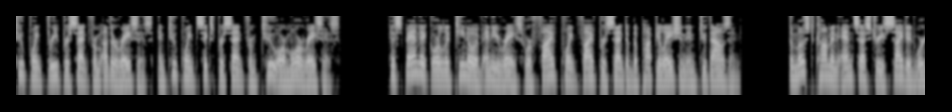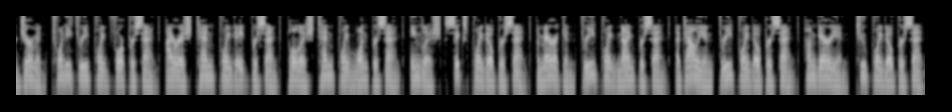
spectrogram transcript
2.3% from other races, and 2.6% from two or more races. Hispanic or Latino of any race were 5.5% of the population in 2000. The most common ancestries cited were German 23.4%, Irish 10.8%, Polish 10.1%, English 6.0%, American 3.9%, Italian 3.0%, Hungarian 2.0%,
